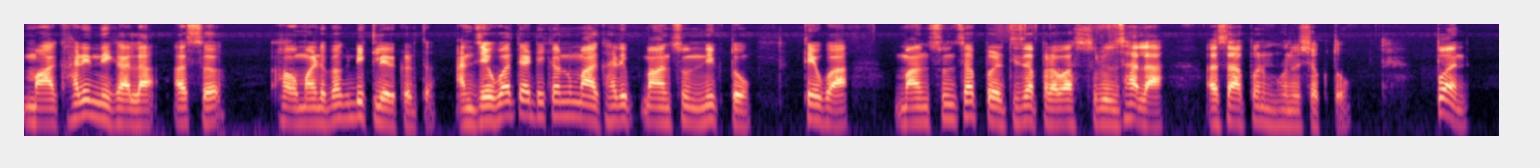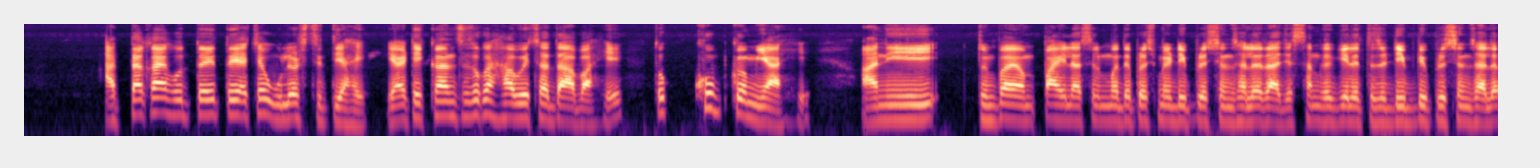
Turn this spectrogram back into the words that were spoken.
माघारी निघाला असं हवामान विभाग डिक्लेअर करतं. आणि जेव्हा त्या ठिकाणून माघारी मान्सून निघतो तेव्हा मान्सूनचा परतीचा प्रवास सुरू झाला असं आपण म्हणू शकतो. पण आत्ता काय होतं आहे तर याच्या उलट स्थिती आहे. या ठिकाणचा जो काय हवेचा दाब आहे तो खूप कमी आहे. आणि तुम्ही पा पाहिलं असेल मध्य प्रदेशमध्ये डिप्रेशन झालं राजस्थान गेलं त्याचं डीप डिप्रेशन झालं.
